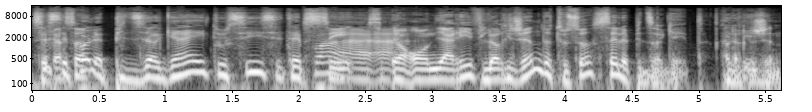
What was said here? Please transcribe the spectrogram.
Ces c'est personnes- pas le Pizzagate aussi, c'était pas... à- à- on y arrive. L'origine de tout ça, c'est le Pizzagate l'origine.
